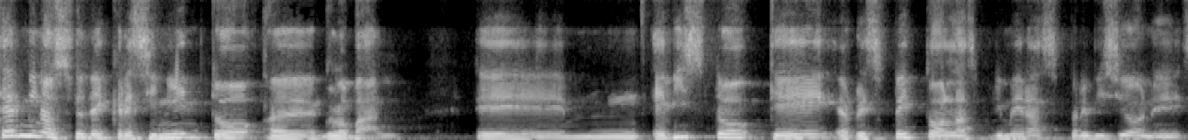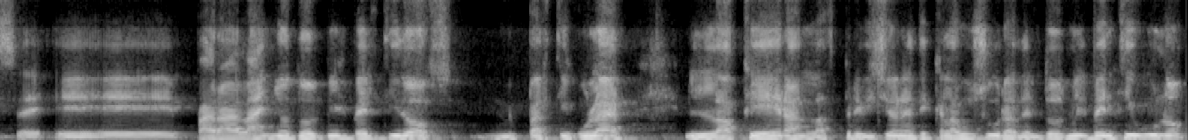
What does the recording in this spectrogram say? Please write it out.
términos de crecimiento eh, global, eh, he visto que respecto a las primeras previsiones eh, para el año 2022, en particular lo que eran las previsiones de clausura del 2021,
